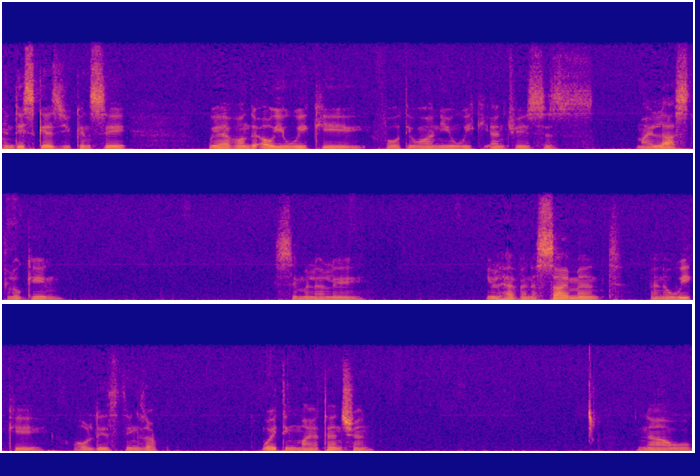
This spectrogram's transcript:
In this case you can see we have on the OU Wiki 41 new wiki entries as my last login. Similarly you'll have an assignment and a wiki. All these things are waiting my attention. Now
